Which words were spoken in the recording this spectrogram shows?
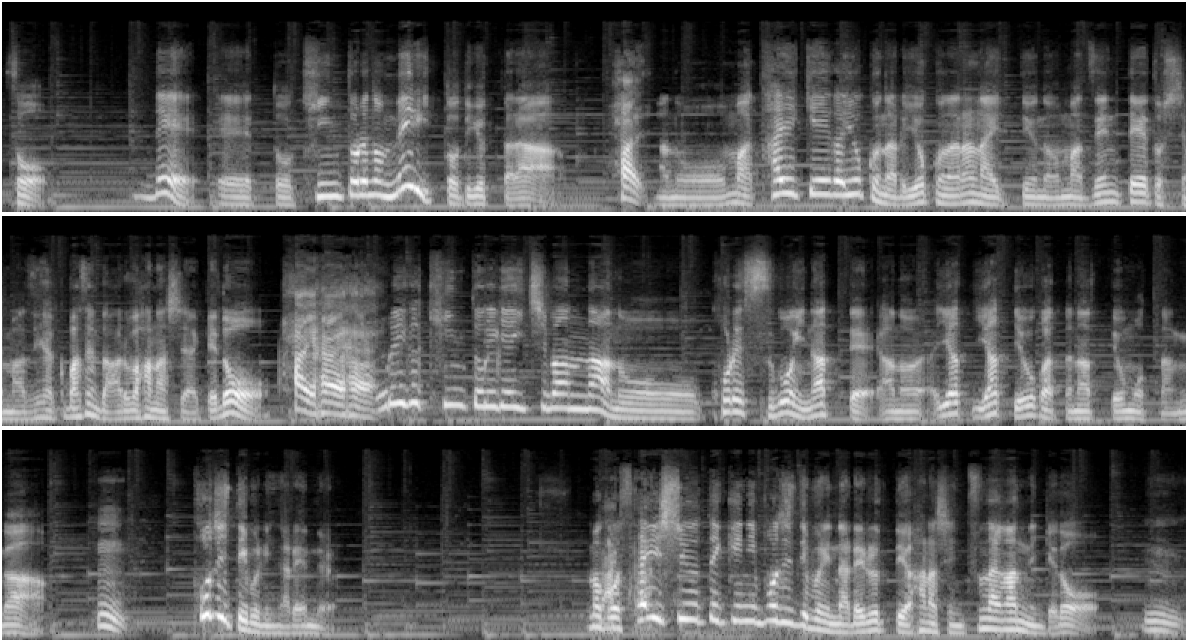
そう。で、えーっと、筋トレのメリットで言ったら、はい。あのまあ、体型が良くなる、良くならないっていうのは、まあ、前提として、まず100%ある話やけど、はいはいはい。俺が筋トレで一番な、あのこれすごいなって、あの、や、やってよかったなって思ったんが、うん。ポジティブになれんのよ。まあ、これ最終的にポジティブになれるっていう話につながんねんけど、うん。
